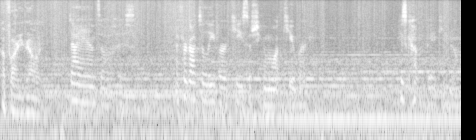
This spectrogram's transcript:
How far are you going? Diane's office. I forgot to leave her a key so she can walk Kubrick. He's gotten big, you know.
